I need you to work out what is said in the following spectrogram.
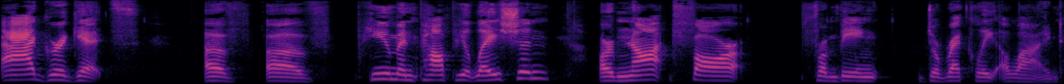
aggregates of, of human population are not far from being directly aligned.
